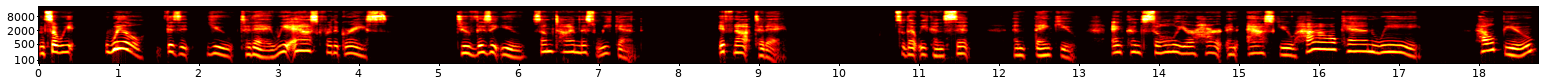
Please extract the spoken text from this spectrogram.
And so we will visit you today. We ask for the grace to visit you sometime this weekend, if not today, so that we can sit and thank you and console your heart and ask you, how can we help you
